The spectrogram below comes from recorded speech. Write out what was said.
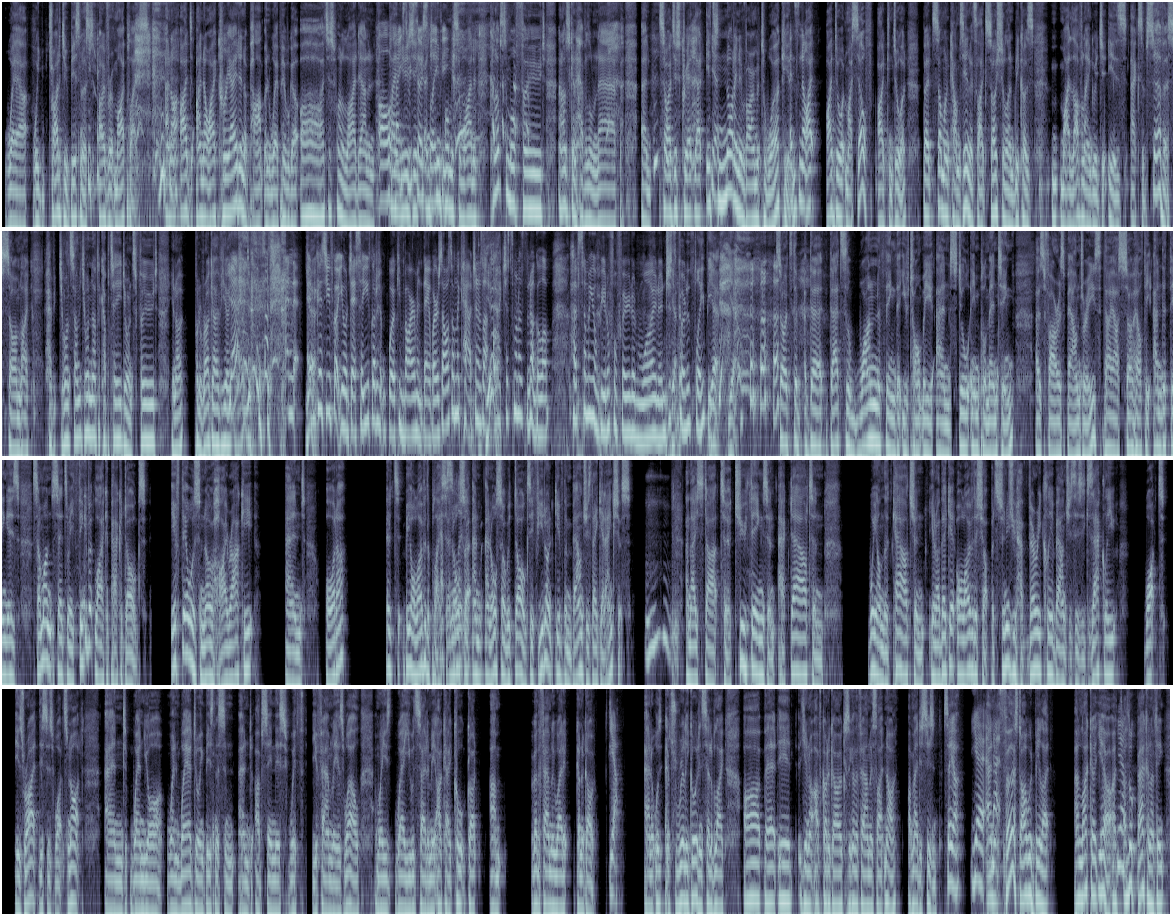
where we try to do business over at my place. And I, I, I know I create an apartment where people go, Oh, I just want to lie down and Oh, play music. so and can you sleepy." pour me some wine? And can I have some more food? And I'm just going to have a little nap. And so I just create that. It's Yeah. not an environment to work in. It's not. I, I do it myself. I can do it. But someone comes in, it's like social. And because m- my love language is acts of service. So I'm like, have, do you want something? Do you want another cup of tea? Do you want some food? You know, put a rug over you. Yeah. You know? and, Yeah. and because you've got your desk, so you've got a work environment there. Whereas I was on the couch and I was like, Yeah. oh, I just want to snuggle up, have some of your beautiful food and wine and just Yeah. go to sleepy. Yeah, yeah. so it's the, the that's the one thing that you've taught me and still implementing as far as boundaries. They are so healthy. And the thing is, someone said to me, think of it like a pack of dogs. If there was no hierarchy and order, it'd be all over the place. And also and, and also with dogs, if you don't give them boundaries, they get anxious Mm. and they start to chew things and act out and we on the couch and you know they get all over the shop but as soon as you have very clear boundaries this is exactly what is right this is what's not and when you're when we're doing business and and I've seen this with your family as well and where you, where you would say to me okay cool got um I've got the family waiting going to go Yeah. And it was it's really good instead of like oh but it you know I've got to go because I got the family it's like no I've made a decision see ya Yeah. and And, at first, I would be like, I like a, yeah, I, Yeah. I look back and I think,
